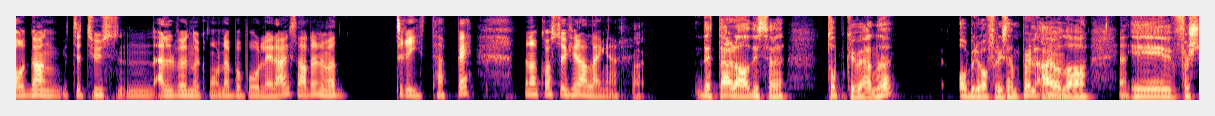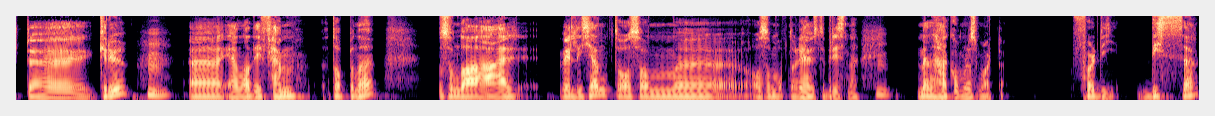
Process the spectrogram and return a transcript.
årgang til 1100 kroner på polet i dag, så hadde den vært drithappy. Men den koster jo ikke det lenger. Dette er da disse toppkuveene. brå for eksempel, er jo Mm. da i første crew. Mm. eh, en av de fem toppene, som da er veldig kjent, og som, eh, og som oppnår de høyeste prisene. Mm. Men her kommer det smarte. Fordi disse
